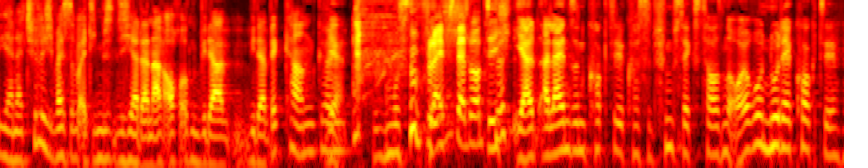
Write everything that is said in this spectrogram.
ja, natürlich, weißt du, weil die müssen sich ja danach auch irgendwie wieder, wieder wegkarren Ja, können. du musst Du bleibst ja dort dich, ja, allein so ein Cocktail kostet 5.000, 6.000 Euro, nur der Cocktail.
